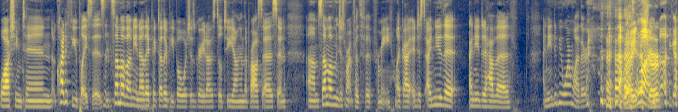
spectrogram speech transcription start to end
Washington, quite a few places. And some of them, you know, they picked other people, which is great. I was still too young in the process. And um, some of them just weren't for the fit for me. Like I, I just, I knew that I needed to have a, I need to be warm weather. Right, one. sure. Like,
